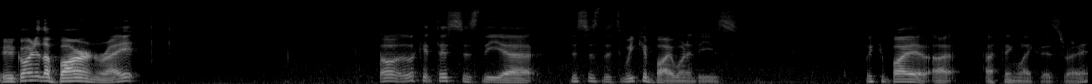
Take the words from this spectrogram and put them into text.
We're going to the barn, right? Oh, look at this is the, uh, this is the, we could buy one of these. We could buy a, a, a thing like this, right?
